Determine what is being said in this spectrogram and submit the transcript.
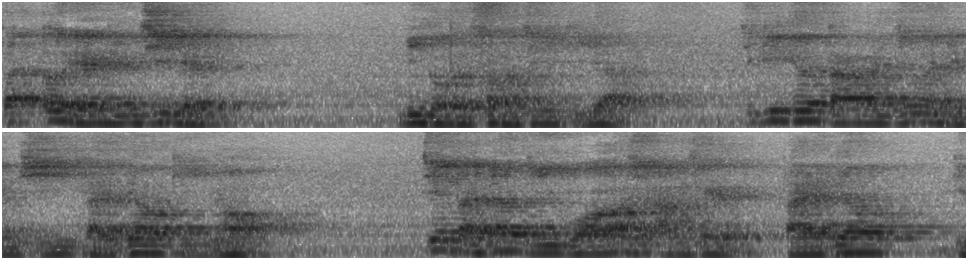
在二零零七年，美国就送了即支旗啊，即支叫台湾民众的临时代表旗吼，即代表旗外口是红色，代表日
